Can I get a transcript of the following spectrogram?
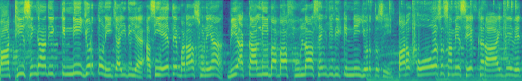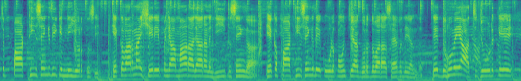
ਪਾਠੀ ਸਿੰਘਾਂ ਦੀ ਕਿੰਨੀ ਜੁਰਤ ਹੋਣੀ ਚਾਹੀਦੀ ਹੈ? ਅਸੀਂ ਇਹ ਤੇ ਬੜਾ ਸੁਣਿਆ ਵੀ ਅਕਾਲੀ ਬਾਬਾ ਫੂਲਾ ਸਿੰਘ ਜੀ ਦੀ ਕਿੰਨੀ ਜੁਰਤ ਸੀ, ਪਰ ਉਸ ਸਮੇਂ ਸਿੱਖ ਰਾਜ ਦੇ ਵਿੱਚ ਪਾਠੀ ਸਿੰਘ ਦੀ ਕਿੰਨੀ ਜੁਰਤ ਸੀ। ਇੱਕ ਵਾਰ ਨਾ ਸ਼ੇਰੇ ਪੰਜਾਬ ਮਹਾਰਾਜਾ ਰਣਜੀਤ ਸਿੰਘ ਇੱਕ ਪਾਠੀ ਸਿੰਘ ਦੇ ਕੋਲ ਪਹੁੰਚਿਆ ਗੁਰਦੁਆਰਾ ਸਾਹਿਬ ਦੇ ਅੰਦਰ ਤੇ ਦੋਵੇਂ ਹੱਥ ਜੋੜ ਕੇ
